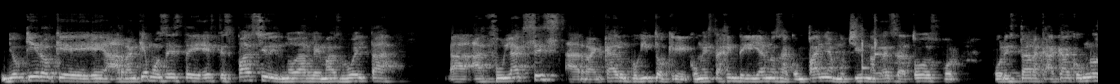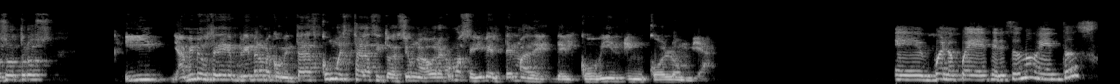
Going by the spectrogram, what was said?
yo quiero que eh, arranquemos este, este espacio y no darle más vuelta a, Full Access, arrancar un poquito que con esta gente que ya nos acompaña. Muchísimas gracias a todos por, por estar acá con nosotros. Y a mí me gustaría que primero me comentaras cómo está la situación ahora, cómo se vive el tema del COVID en Colombia. Eh, bueno, pues en estos momentos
